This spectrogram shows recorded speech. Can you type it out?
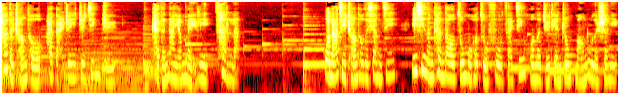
他的床头还摆着一只金菊，开得那样美丽灿烂。我拿起床头的相机，依稀能看到祖母和祖父在金黄的菊田中忙碌的身影。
